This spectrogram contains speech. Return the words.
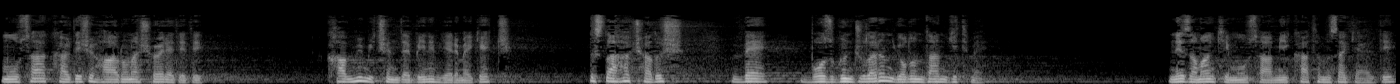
Musa kardeşi Harun'a şöyle dedi. Kavmim içinde benim yerime geç, ıslaha çalış ve bozguncuların yolundan gitme. Ne zaman ki Musa mikatımıza geldi,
